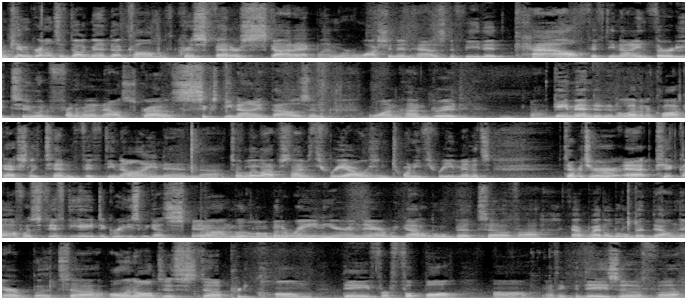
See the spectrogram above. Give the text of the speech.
I'm Kim Grinolds of Dawgman.com with Chris Fetter, Scott Eklund, where Washington has defeated Cal 59 32 in front of an announced crowd of 69,100. Uh, game ended at 11 o'clock, actually 10:59, and uh, total elapsed time three hours and 23 minutes. Temperature at kickoff was 58 degrees. We got spit on with a little bit of rain here and there. We got a little bit of uh, got wet a little bit down there, but uh, all in all, just a pretty calm day for football. Uh, I think the days of uh,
